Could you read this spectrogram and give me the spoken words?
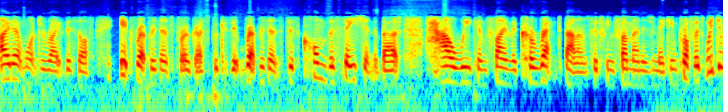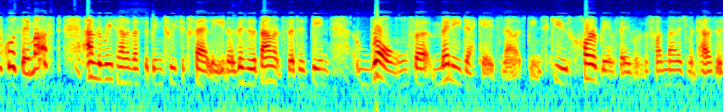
I don't want to write this off. It represents progress because it represents this conversation about how we can find the correct balance between fund managers making profits, which of course they must, and the retail investor being treated fairly. You know, this is a balance that has been wrong for many decades now. It's been skewed horribly in favor of the fund management houses.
